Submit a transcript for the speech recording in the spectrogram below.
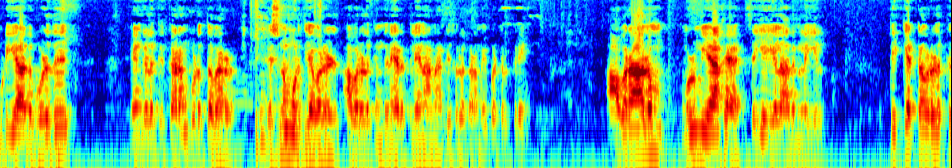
முடியாத பொழுது எங்களுக்கு கரம் கொடுத்தவர் கிருஷ்ணமூர்த்தி அவர்கள். அவர்களுக்கு இந்த நேரத்திலே நான் நன்றி சொல்ல கடமைப்பட்டிருக்கிறேன். அவராலும் முழுமையாக செய்ய இயலாத நிலையில் திக்கற்றவர்களுக்கு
